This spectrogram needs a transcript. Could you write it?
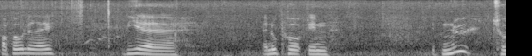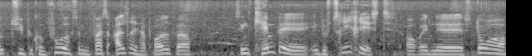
fra bålet af. Vi er, er nu på en et ny to- type komfur, som vi faktisk aldrig har prøvet før. Sådan en kæmpe industririst og en øh, stor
